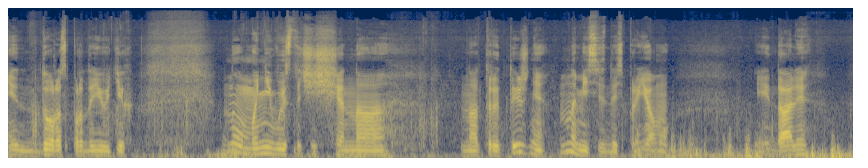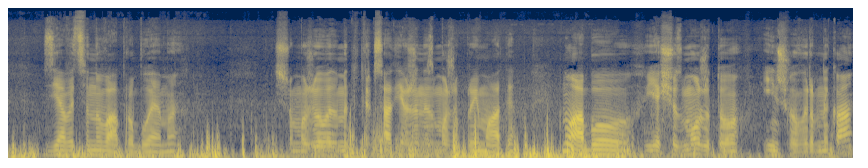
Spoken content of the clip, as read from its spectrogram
і дораз продають їх. Ну, мені вистачить ще на, на 3 тижні, ну, на місяць десь прийому. І далі з'явиться нова проблема. Що, можливо, метатрексат я вже не зможу приймати. Ну або якщо зможу, то іншого виробника.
